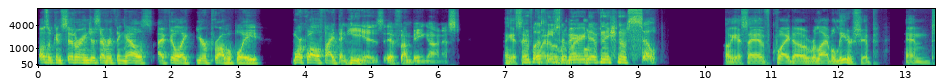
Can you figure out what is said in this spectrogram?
also considering just everything else, I feel like you're probably more qualified than he is, if I'm being honest. I guess I And have plus, quite a he's the very definition of self. Oh yes, I have quite a reliable leadership, and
